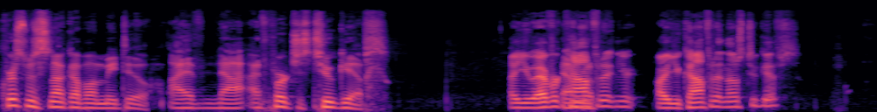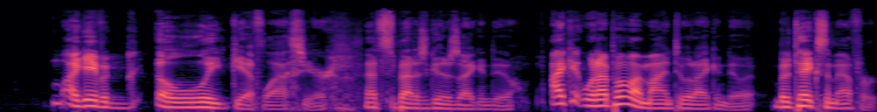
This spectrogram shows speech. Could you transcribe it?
Christmas snuck up on me too. I have not. I've purchased two gifts. Are you ever I'm confident? in your, are you confident in those two gifts? I gave a g- elite gift last year. That's about as good as I can do. I can when I put my mind to it, I can do it, but it takes some effort.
